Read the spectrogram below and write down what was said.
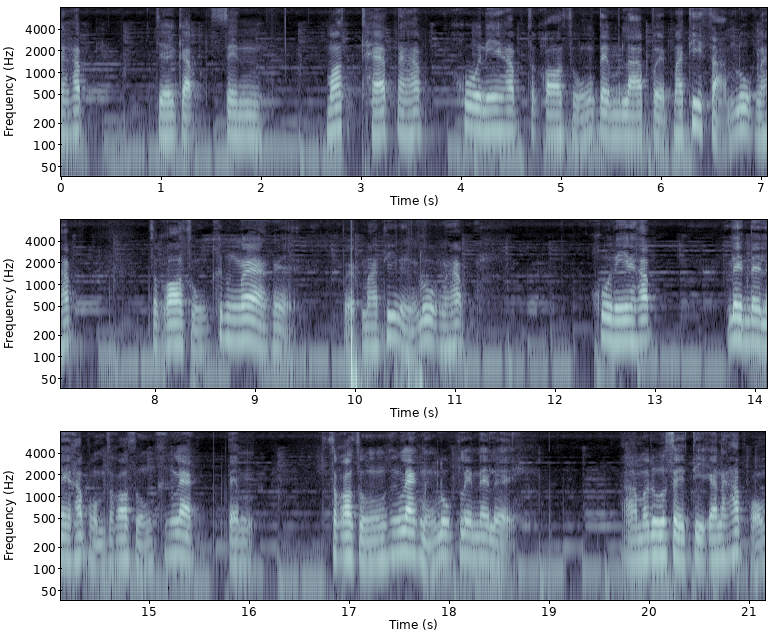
นะครับ เจอกับเซนมอสแทสนะครับ คู่นี้ครับสกอร์สูงเต็มเวลาเปิดมาที่ 3 ลูกนะครับ สกอร์สูงครึ่งแรกเนี่ยเปิดมาที่ 1 ลูกนะครับ คู่นี้นะครับ เล่นได้เลยครับ ผมสกอร์สูงครึ่งแรกเต็มสกอร์สูงครึ่งแรกหนึ่งลูกเล่นได้เลยามาดูสถิติกันนะครับ ผม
